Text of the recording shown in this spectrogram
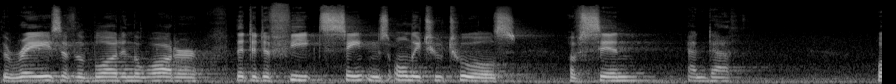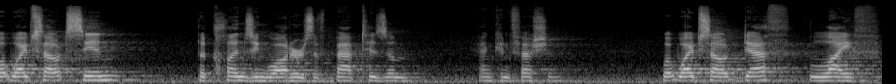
the rays of the blood and the water that to defeat Satan's only two tools of sin and death. What wipes out sin? The cleansing waters of baptism and confession. What wipes out death? Life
